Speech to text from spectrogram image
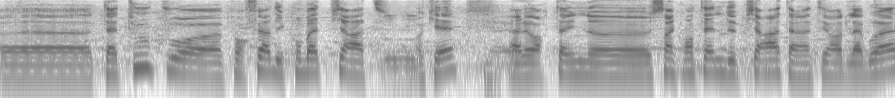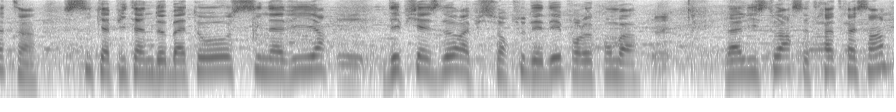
Euh, t'as tout pour, euh, pour faire des combats de pirates. Mhm. ok? Alors t'as une euh, cinquantaine de pirates à l'intérieur de la boîte, six capitaines de bateaux, six navires, des pièces d'or et puis surtout des dés pour le combat. Là l'histoire c'est très très simple.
